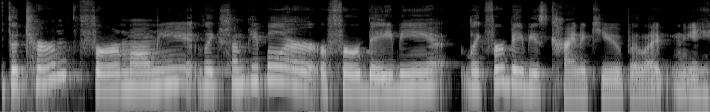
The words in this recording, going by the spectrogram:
the term fur mommy, like some people are or fur baby. Like fur baby is kind of cute, but like eh,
